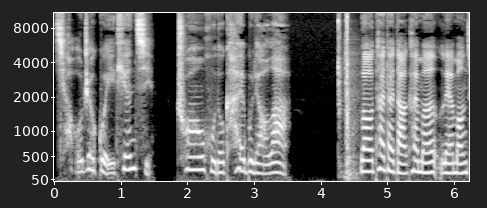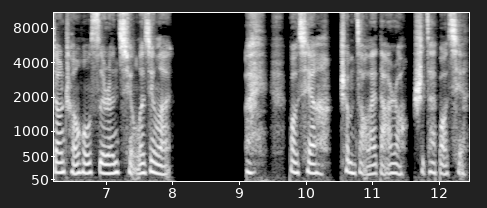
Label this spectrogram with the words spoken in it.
瞧这鬼天气，窗户都开不了了。老太太打开门，连忙将陈红四人请了进来。哎，抱歉啊，这么早来打扰，实在抱歉。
